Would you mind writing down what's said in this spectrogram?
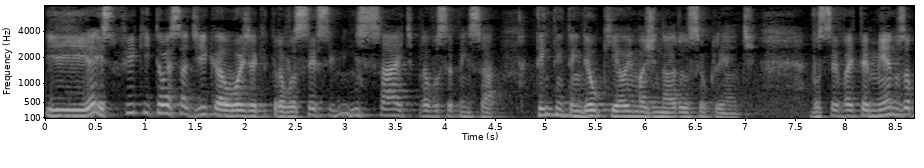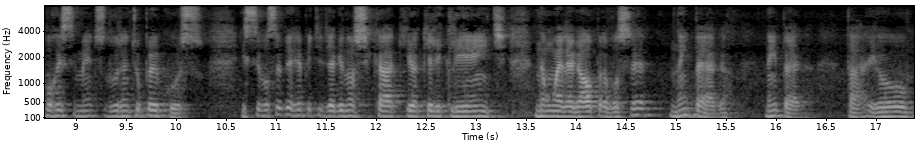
E é isso. Fique então essa dica hoje aqui para você, esse insight para você pensar. Tente entender o que é o imaginário do seu cliente você vai ter menos aborrecimentos durante o percurso. E se você de repente diagnosticar que aquele cliente não é legal para você, nem pega nem pega. Tá? Eu,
